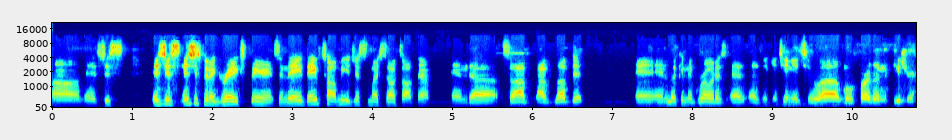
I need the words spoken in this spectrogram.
Um, and it's just it's just it's just been a great experience, and they they've taught me just as much as I've taught them, and uh, so I've I've loved it and, and looking to grow it as, as, as we continue to uh, move further in the future.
